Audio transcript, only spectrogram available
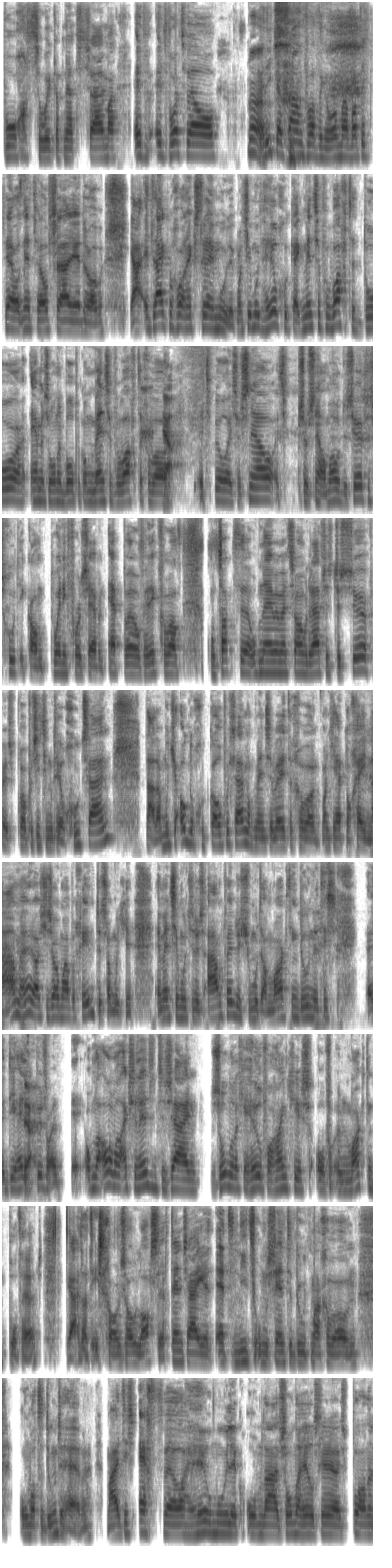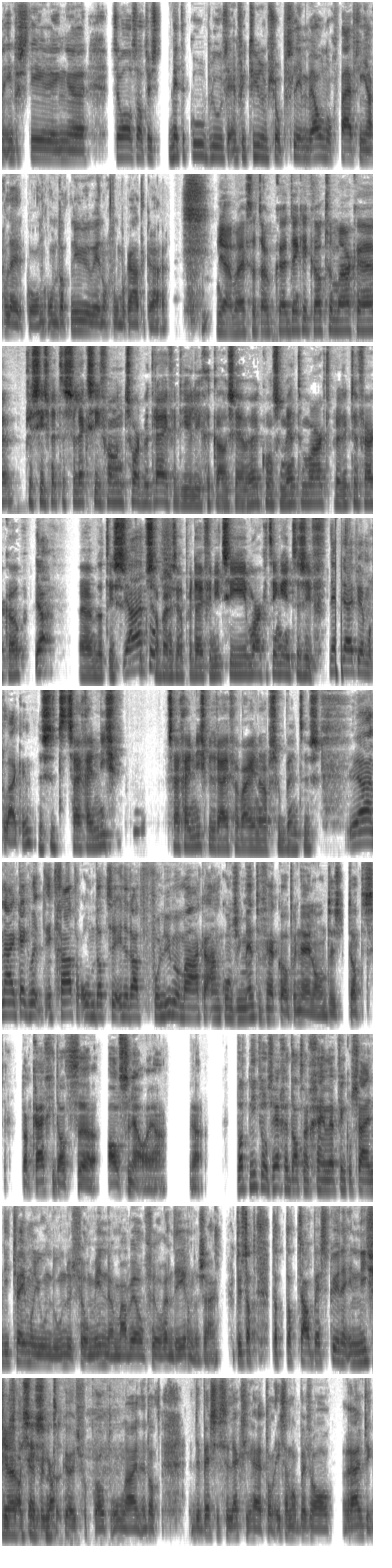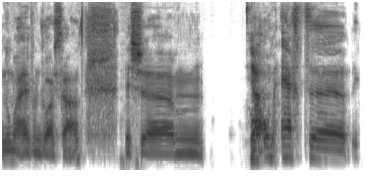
bocht, hoe ik dat net zei, maar het, het wordt wel nou. niet jouw samenvatting hoor, maar wat ik net zelf zei erover. Ja, het lijkt me gewoon extreem moeilijk. Want je moet heel goed kijken. Mensen verwachten door Amazon en Bol.com. Mensen verwachten gewoon. Het spul is zo snel. Het is zo snel mogelijk. De service is goed. Ik kan 24-7 appen of weet ik veel wat. Contact eh, opnemen met zo'n bedrijf. Dus de service propositie moet heel goed zijn. Nou, dan moet je ook nog goedkoper zijn. Want mensen weten gewoon. Want je hebt nog geen naam hè, als je zomaar begint. Dus dan moet je. En mensen moeten dus aanvullen. Dus je moet aan marketing doen. Het is uh, die hele puzzel. Eh, om daar allemaal excellent in te zijn. Zonder dat je heel veel handjes of een marketingpot hebt, ja, dat is gewoon zo lastig. Tenzij je het niet om de centen doet, maar gewoon om wat te doen te hebben. Maar het is echt wel heel moeilijk om daar zonder heel serieus plan en investering, uh, zoals dat dus met de Coolblues en Futurium Shop slim wel nog 15 jaar geleden kon, om dat nu weer nog voor elkaar te krijgen. Ja, maar heeft dat ook eh, denk ik wel te maken precies met de selectie van het soort bedrijven die jullie gekozen hebben? Consumentenmarkt, productenverkoop? Ja, Um, dat is, ja, ik zou bijna zeggen, per definitie marketing intensief. Nee, daar heb je helemaal gelijk in. Dus het zijn geen niche zijn geen nichebedrijven waar je naar op zoek bent. Dus. Ja, nou kijk, het gaat erom dat ze inderdaad volume maken aan consumentenverkoop in Nederland. Dus dat, dan krijg je dat uh, al snel, ja. ja. Wat niet wil zeggen dat er geen webwinkels zijn die 2 miljoen doen, dus veel minder, maar wel veel renderender zijn. Dus dat, dat, dat zou best kunnen in niches. als jij biljartkeus verkoopt online en dat de beste selectie hebt, dan is daar nog best wel ruimte. Ik noem maar even een dwarsstraat. Dus um, ja. maar om echt. Uh,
